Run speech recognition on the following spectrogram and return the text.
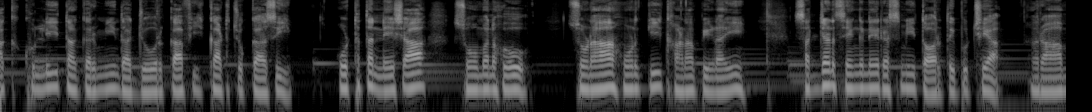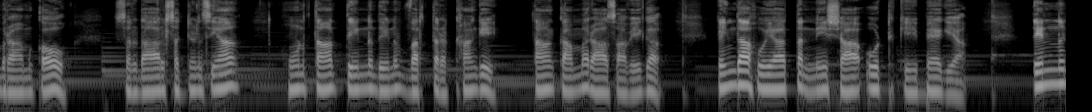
ਅੱਖ ਖੁੱਲੀ ਤਾਂ ਗਰਮੀ ਦਾ ਜ਼ੋਰ ਕਾਫੀ ਘਟ ਚੁੱਕਾ ਸੀ। ਉੱਠ ਧੰਨੇ ਸ਼ਾਹ, ਸੋਮਨ ਹੋ। ਸੁਣਾ, ਹੁਣ ਕੀ ਖਾਣਾ ਪੀਣਾ ਈ? ਸੱਜਣ ਸਿੰਘ ਨੇ ਰਸਮੀ ਤੌਰ ਤੇ ਪੁੱਛਿਆ, ਰਾਮ ਰਾਮ ਕਹੋ। ਸਰਦਾਰ ਸੱਜਣ ਸਿਆ, ਹੁਣ ਤਾਂ 3 ਦਿਨ ਵਰਤ ਰੱਖਾਂਗੇ, ਤਾਂ ਕੰਮ ਰਾਸ ਆਵੇਗਾ। ਕਹਿੰਦਾ ਹੋਇਆ ਧੰਨੇ ਸ਼ਾਹ ਉੱਠ ਕੇ ਬਹਿ ਗਿਆ। ਤਿੰਨ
